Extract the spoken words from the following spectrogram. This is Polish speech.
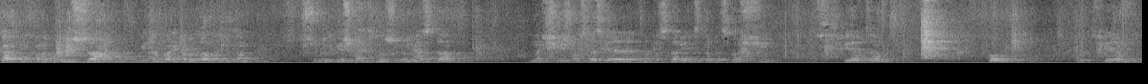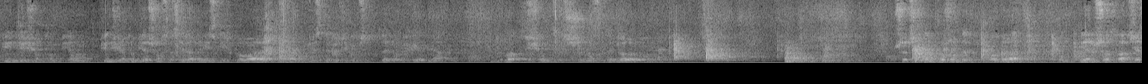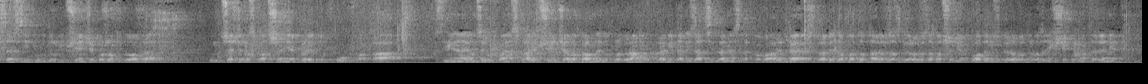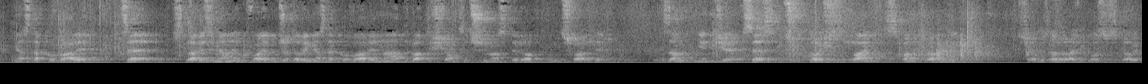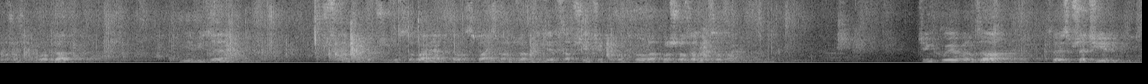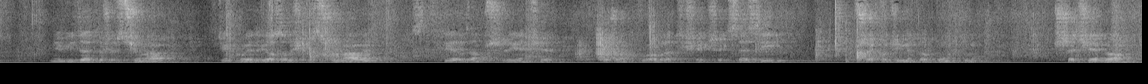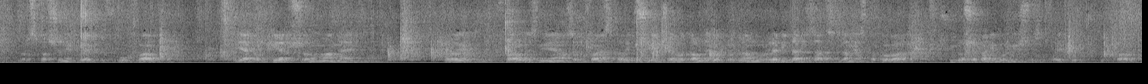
skarbnik pana burmistrza. Witam panie panów witam przybyłych mieszkańców naszego miasta na dzisiejszą sesję. Na podstawie listy obecności stwierdzam forum. Otwieram 51. sesję Rady Miejskiej w Kowarach na 29 kwietnia 2013 roku. Przeczytam porządek obrad. Punkt pierwszy otwarcie sesji, punkt drugi przyjęcie porządku obrad, punkt trzeci rozpatrzenie projektów uchwał. A. Zmieniającej uchwałę w sprawie przyjęcia lokalnego programu rewitalizacji dla miasta Kowary, b. W sprawie dopłat do taryf za zbiorowe zaopatrzenie w wodę i zbiorowe prowadzenie ścieków na terenie miasta Kowary, c. W sprawie zmiany uchwały budżetowej miasta Kowary na 2013 rok, punkt czwarty. Zamknięcie sesji. Czy ktoś z Pań, z Panów Chciałbym zabrać głos w sprawie porządku obrad. Nie widzę. Przystąpię do przegłosowania. Kto z Państwa radnych jest za przyjęciem porządku obrad, proszę o zagłosowanie. Dziękuję bardzo. Kto jest przeciw? Nie widzę. Kto się wstrzymał? Dziękuję. Dwie osoby się wstrzymały. Stwierdzam przyjęcie porządku obrad dzisiejszej sesji. Przechodzimy do punktu trzeciego, do rozpatrzenia projektów uchwał. Jako pierwszą mamy projekt uchwały zmieniający uchwałę w sprawie przyjęcia lokalnego programu rewitalizacji dla miasta Kowara. Proszę Panie Burmistrzu o projekt uchwały.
